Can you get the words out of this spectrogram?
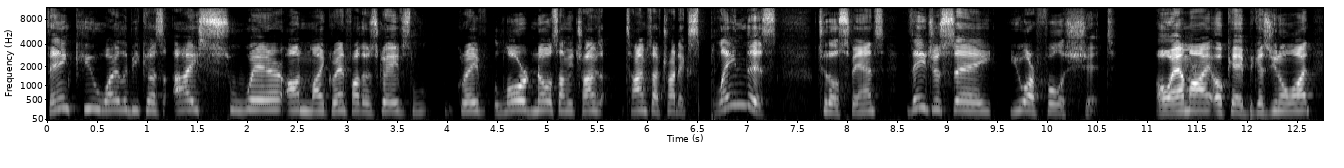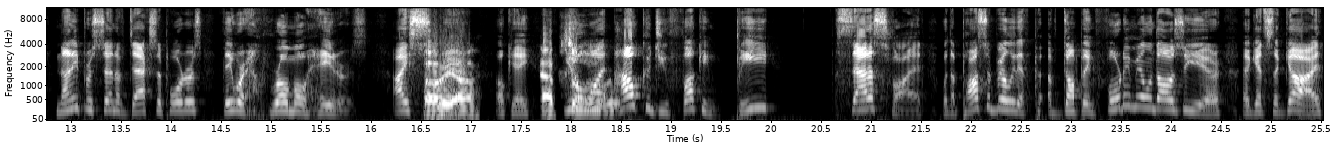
Thank you, Wiley, because I swear on my grandfather's graves, grave, Lord knows how many times, times I've tried to explain this to those fans. They just say, You are full of shit. Oh, am I? Okay, because you know what? 90% of Dak supporters, they were Romo haters. I swear. Oh, yeah. Okay? Absolutely. You know what? How could you fucking be satisfied with the possibility of, of dumping $40 million a year against a guy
